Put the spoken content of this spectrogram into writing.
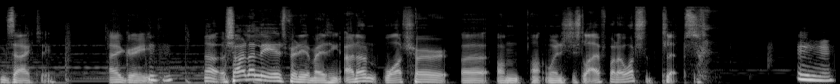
Exactly. I agree. Mhm. No, Shylily is pretty amazing. I don't watch her uh, on, on when she's live, but I watch the clips. Mhm.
